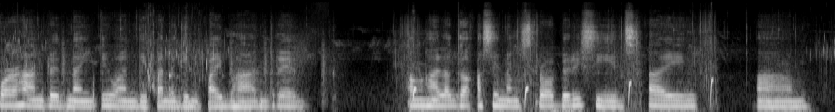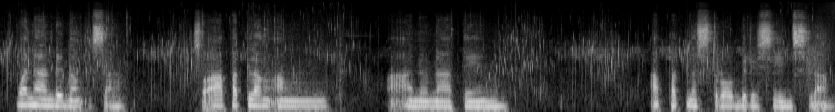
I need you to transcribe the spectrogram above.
491, di pa naging 500. Ang halaga kasi ng strawberry seeds ay um, 100 ang isa. So, apat lang ang uh, ano natin. Apat na strawberry seeds lang.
